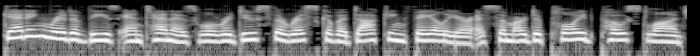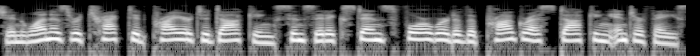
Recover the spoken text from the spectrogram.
Getting rid of these antennas will reduce the risk of a docking failure as some are deployed post-launch and one is retracted prior to docking since it extends forward of the Progress docking interface.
